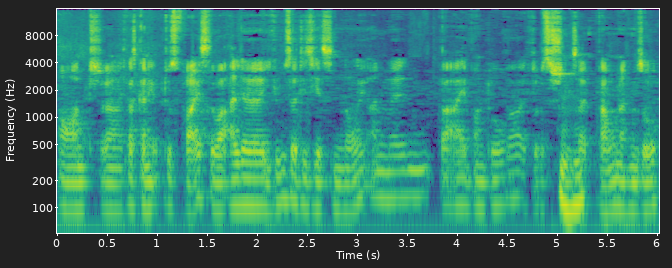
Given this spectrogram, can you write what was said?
Und äh, ich weiß gar nicht, ob du es weißt, aber alle User, die sich jetzt neu anmelden bei Bondora, ich glaube, das ist schon mhm. seit ein paar Monaten so,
